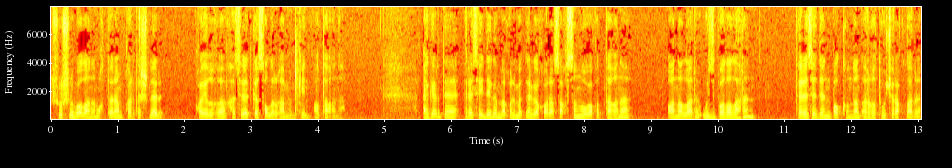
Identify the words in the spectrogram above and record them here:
шушы баланы мөхтәрәм кардәшләр кайгыга, хәсрәткә салырга мөмкин ата-ана. Әгәр дә Рәсәйдәге мәгълүматларга карасак, соңгы вакытта гына аналары үз балаларын тәрәзәдән, балконнан ыргыту очраклары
